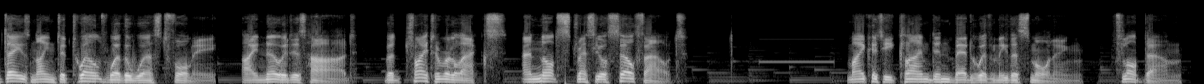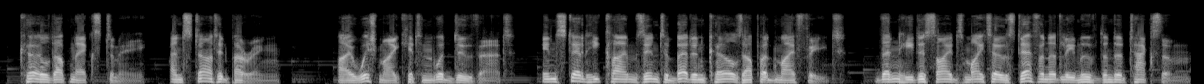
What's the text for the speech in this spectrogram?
Days 9 to 12 were the worst for me. I know it is hard, but try to relax and not stress yourself out. My kitty climbed in bed with me this morning, flopped down, curled up next to me, and started purring. I wish my kitten would do that. Instead he climbs into bed and curls up at my feet. Then he decides my toes definitely moved and attacks them.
